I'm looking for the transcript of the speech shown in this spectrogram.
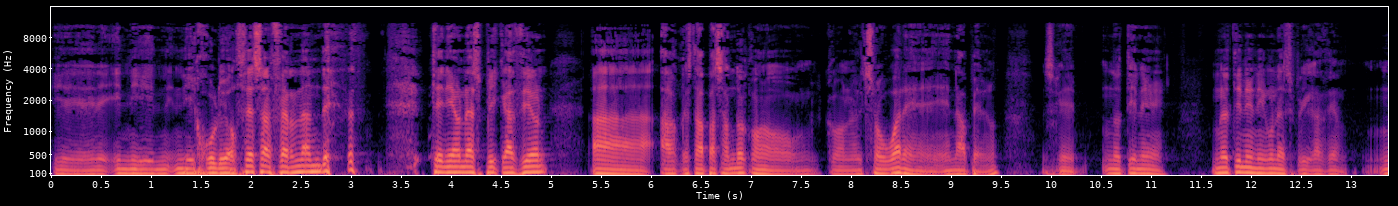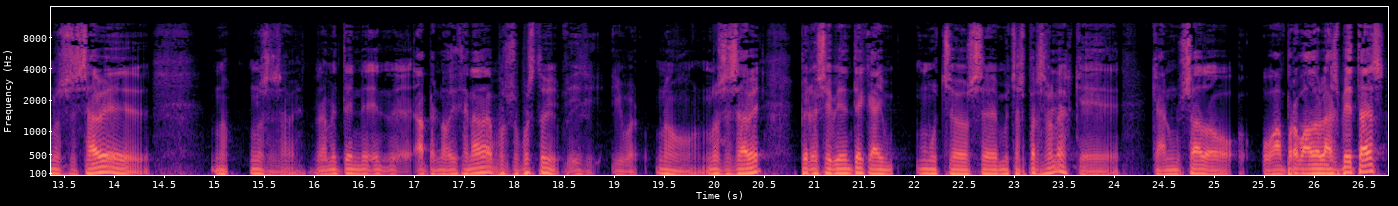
y, y ni- ni Julio César Fernández tenía una explicación a, a lo que está pasando con, con el software en, Apple, ¿no? Es que no tiene, no tiene ninguna explicación. No se sabe, no, no se sabe. Realmente en- en- Apple no dice nada, por supuesto, y bueno, no, no se sabe, pero es evidente que hay muchos, eh, muchas personas que, que han usado o han probado las betas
